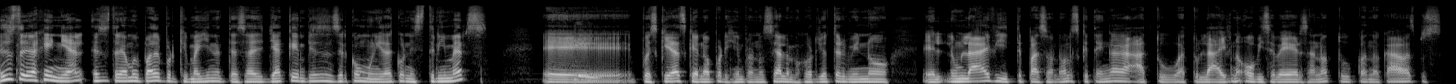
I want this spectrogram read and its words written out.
Eso estaría genial, eso estaría muy padre porque imagínate, o sea, ya que empiezas a hacer comunidad con streamers, eh, pues quieras que no, por ejemplo, no sé, a lo mejor yo termino el, un live y te paso, ¿no? Los que tenga a tu, a tu live, ¿no? O viceversa, ¿no? Tú cuando acabas, pues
